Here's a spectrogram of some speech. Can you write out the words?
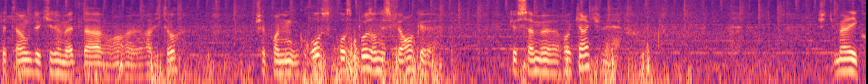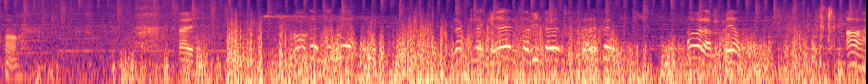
peut-être un ou deux kilomètres là avant euh, ravito. Je vais prendre une grosse grosse pause en espérant que, que ça me requinque, mais j'ai du mal à y croire. Allez. La, la grêle, ça vite à la, à la fête. Oh la merde. Ah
